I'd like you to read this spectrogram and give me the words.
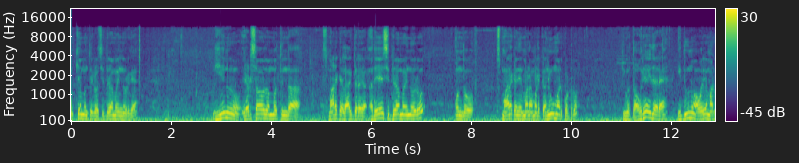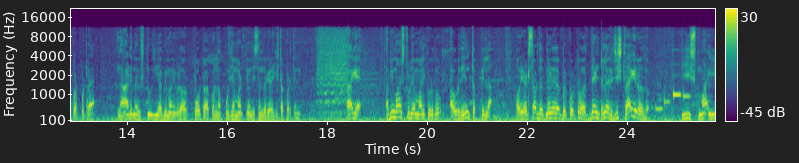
ಮುಖ್ಯಮಂತ್ರಿಗಳು ಸಿದ್ದರಾಮಯ್ಯನವ್ರಿಗೆ ಏನು ಎರಡು ಸಾವಿರದ ಒಂಬತ್ತಿಂದ ಸ್ಮಾರಕ ಎಲ್ಲ ಆಗ್ದಿರೋ ಅದೇ ಸಿದ್ದರಾಮಯ್ಯನವರು ಒಂದು ಸ್ಮಾರಕ ನಿರ್ಮಾಣ ಮಾಡೋಕ್ಕೆ ಅನುವು ಮಾಡಿಕೊಟ್ರು. ಇವತ್ತು ಅವರೇ ಇದ್ದಾರೆ ಇದೂ ಅವರೇ ಮಾಡಿಕೊಟ್ಬಿಟ್ರೆ ನಾಡಿನ ವಿಷ್ಣುಜಿ ಅಭಿಮಾನಿಗಳು ಅವ್ರ ಫೋಟೋ ಹಾಕೊಂಡು ನಾವು ಪೂಜೆ ಮಾಡ್ತೀವಿ ಒಂದಿಷ್ಟು ಅಂದ್ರೆ ಹೇಳಕ್ಕೆ ಇಷ್ಟಪಡ್ತೀನಿ. ಹಾಗೆ ಅಭಿಮಾನ್ ಸ್ಟುಡಿಯೋ ಮಾಲೀಕರದು ಅವ್ರದ್ದು ಏನು ತಪ್ಪಿಲ್ಲ. ಅವ್ರು ಎರಡು ಸಾವಿರದ ಹದಿನೇಳರಲ್ಲಿ ಬರ್ಕೊಟ್ರು ಹದಿನೆಂಟಲ್ಲ ರಿಜಿಸ್ಟರ್ ಆಗಿರೋದು. ಈ ಸ್ಮಾ, ಈ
